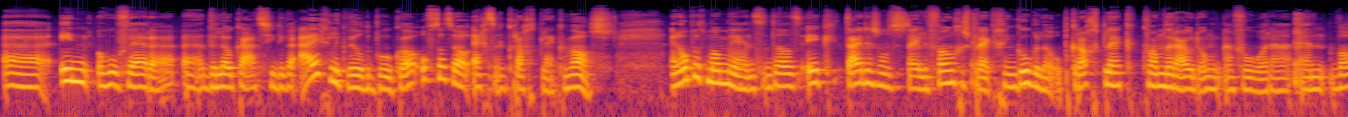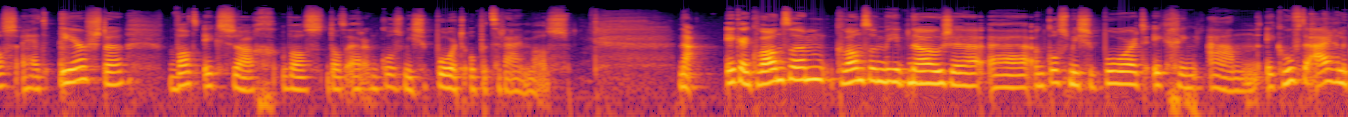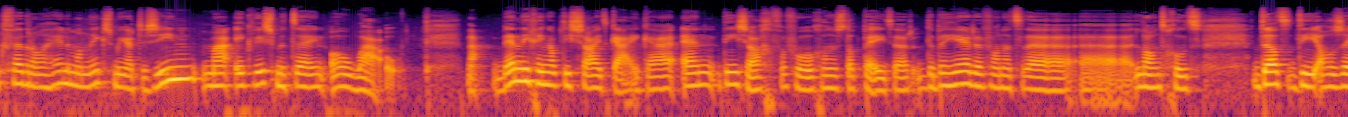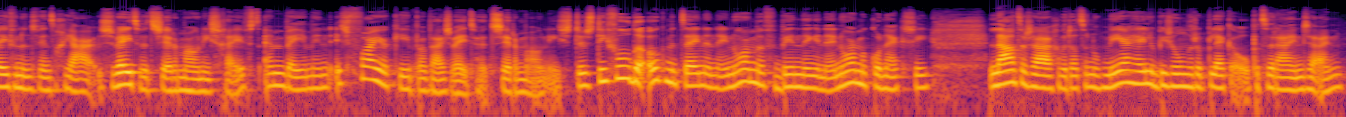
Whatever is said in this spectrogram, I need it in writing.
Uh, in hoeverre uh, de locatie die we eigenlijk wilden boeken, of dat wel echt een krachtplek was. En op het moment dat ik tijdens ons telefoongesprek ging googlen op krachtplek, kwam de rouwdonk naar voren. En was het eerste wat ik zag, was dat er een kosmische poort op het terrein was. Nou, ik en Quantum, kwantumhypnose, uh, een kosmische poort. Ik ging aan. Ik hoefde eigenlijk verder al helemaal niks meer te zien, maar ik wist meteen, oh wauw. Nou, Ben die ging op die site kijken en die zag vervolgens dat Peter, de beheerder van het uh, uh, landgoed, dat die al 27 jaar zweethut-ceremonies geeft. En Benjamin is firekeeper bij zweethut-ceremonies. Dus die voelde ook meteen een enorme verbinding, een enorme connectie. Later zagen we dat er nog meer hele bijzondere plekken op het terrein zijn.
